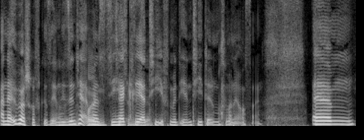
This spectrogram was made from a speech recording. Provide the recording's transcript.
an der Überschrift gesehen. Die sind ja immer sehr gesehen. kreativ mit ihren Titeln, muss man ja auch sagen. Ähm,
